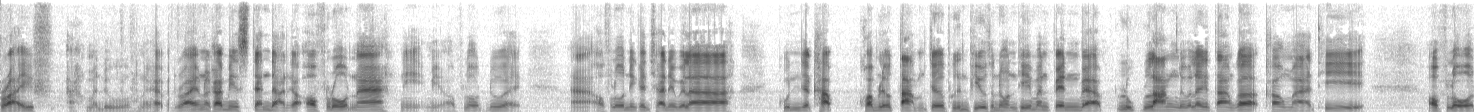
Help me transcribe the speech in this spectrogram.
drive อะมาดูนะครับ drive นะครับ มี standard กับ off road นะ นี่มี off road ด้วยอ่า off road นี่ก็ใช้ในเวลาคุณจะขับความเร็วต่ำเจอพื้นผิวถนนที่มันเป็นแบบลูกลังหรืออะไรก็ตามก็เข้ามาที่ ออฟโรด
